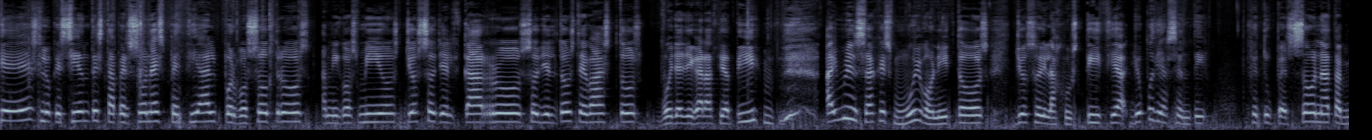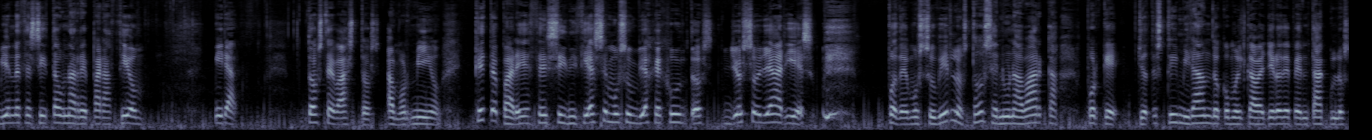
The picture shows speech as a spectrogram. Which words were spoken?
¿Qué es lo que siente esta persona especial por vosotros, amigos míos? Yo soy el carro, soy el dos de bastos, voy a llegar hacia ti. Hay mensajes muy bonitos, yo soy la justicia, yo podía sentir que tu persona también necesita una reparación. Mirad, dos de bastos, amor mío, ¿qué te parece si iniciásemos un viaje juntos? Yo soy Aries podemos subir los dos en una barca, porque yo te estoy mirando como el caballero de pentáculos,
